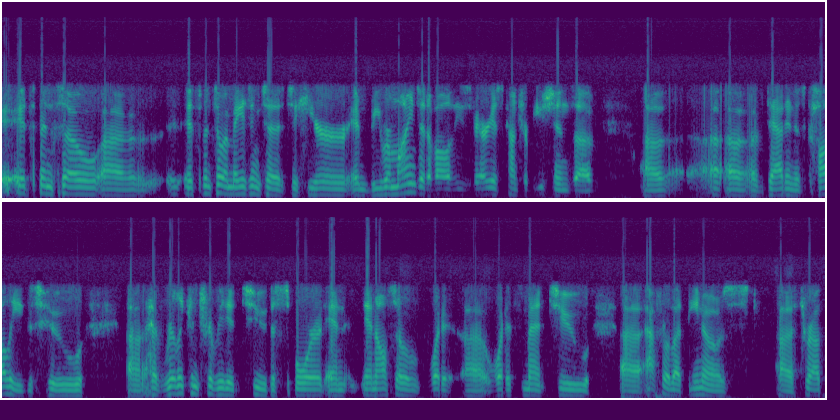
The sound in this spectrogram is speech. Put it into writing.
it's been so uh, it's been so amazing to to hear and be reminded of all of these various contributions of of Dad and his colleagues who uh, have really contributed to the sport and, and also what it, uh, what it's meant to uh, Afro Latinos uh, throughout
